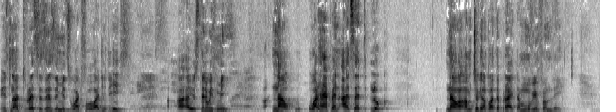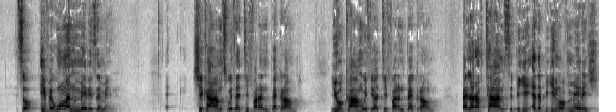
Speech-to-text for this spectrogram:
it's not racism, it's what for what it is. Uh, are you still with me? Uh, now, what happened? I said, look, now I'm talking about the bride, I'm moving from there. So, if a woman marries a man, she comes with a different background. You come with your different background. A lot of times, at the beginning of marriage,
